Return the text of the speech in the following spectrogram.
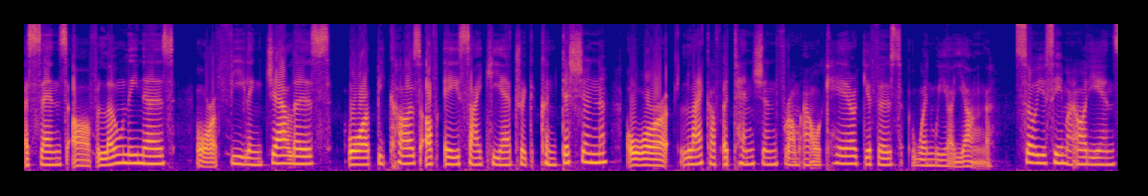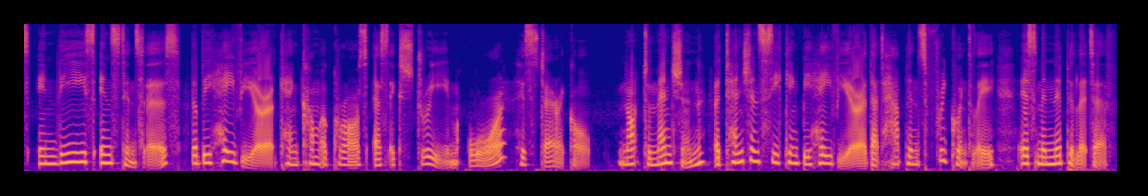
a sense of loneliness, or feeling jealous, or because of a psychiatric condition or lack of attention from our caregivers when we are young. So, you see, my audience, in these instances, the behavior can come across as extreme or hysterical. Not to mention, attention seeking behavior that happens frequently is manipulative,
